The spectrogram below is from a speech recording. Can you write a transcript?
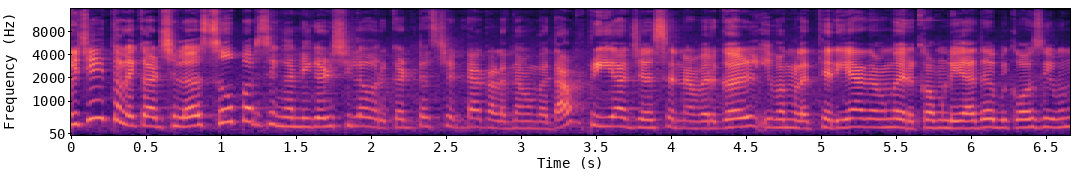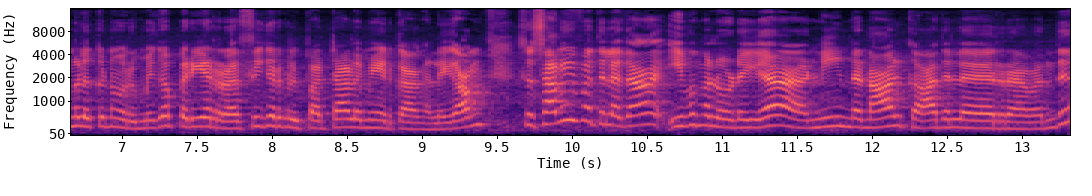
விஜய் தொலைக்காட்சியில் சூப்பர் சிங்கர் நிகழ்ச்சியில் ஒரு கண்டஸ்டண்ட்டாக கலந்தவங்க தான். பிரியா ஜேசன் அவர்கள். இவங்களை தெரியாதவங்க இருக்க முடியாது. பிகாஸ் இவங்களுக்குன்னு ஒரு மிகப்பெரிய ரசிகர்கள் பட்டாலுமே இருக்காங்க இல்லையா? ஸோ சமீபத்தில் தான் இவங்களுடைய நீண்ட நாள் காதலரை வந்து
